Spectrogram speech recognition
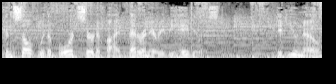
consult with a board-certified veterinary behaviorist. Did you know?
